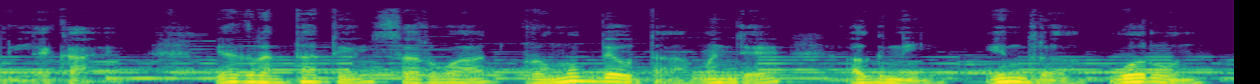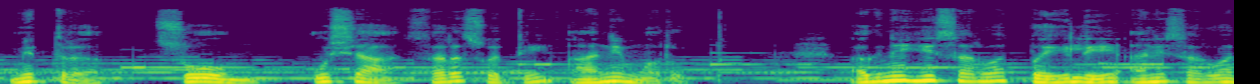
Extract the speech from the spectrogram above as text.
उल्लेख आहे. या ग्रंथातील सर्वात प्रमुख देवता म्हणजे अग्नी इंद्र वरुण मित्र सोम उषा सरस्वती आणि मरुत. अग्नी ही सर्वात पहिली आणि सर्वात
